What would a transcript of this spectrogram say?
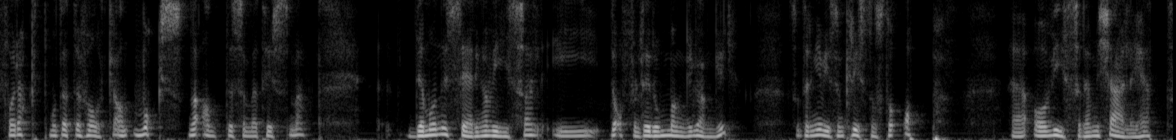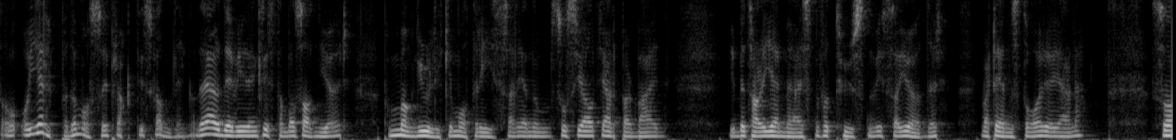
forakt mot dette folket, voksende antisemittisme, demonisering av Israel i det offentlige rom mange ganger, så trenger vi som kristne å stå opp eh, og vise dem kjærlighet, og hjelpe dem også i praktisk handling. Og Det er jo det vi i Den kristne ambassaden gjør på mange ulike måter i Israel, gjennom sosialt hjelpearbeid. Vi betaler hjemreisene for tusenvis av jøder hvert eneste år, gjerne. Så,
